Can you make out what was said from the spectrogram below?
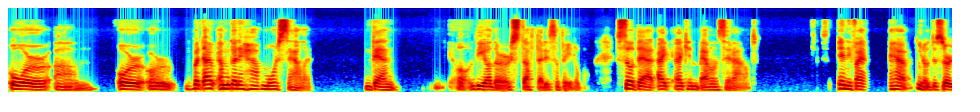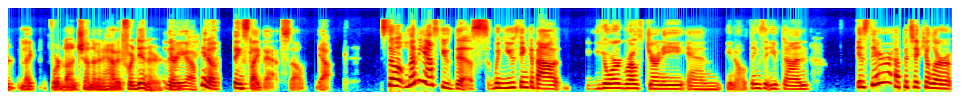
or um, or or but I, I'm going to have more salad than uh, the other stuff that is available, so that I I can balance it out. And if I have you know dessert like for lunch, I'm not going to have it for dinner. There And, you go. You know things like that. So yeah So let me ask you this. When you think about your growth journey and, you know, things that you've done, is there a particular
